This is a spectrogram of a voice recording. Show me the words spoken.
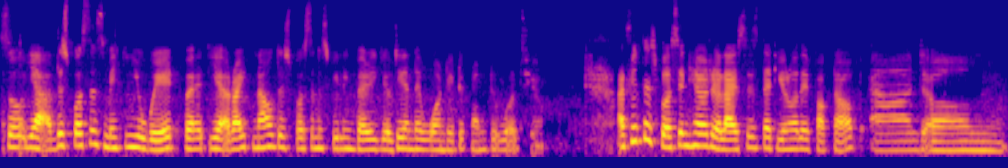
So, yeah, this person is making you wait, but yeah, right now this person is feeling very guilty and they're wanting to come towards you. I feel this person here realizes that you know they fucked up and um,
